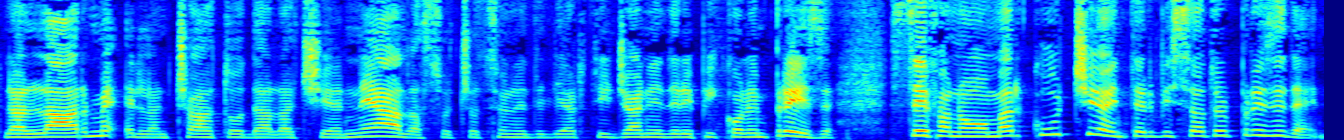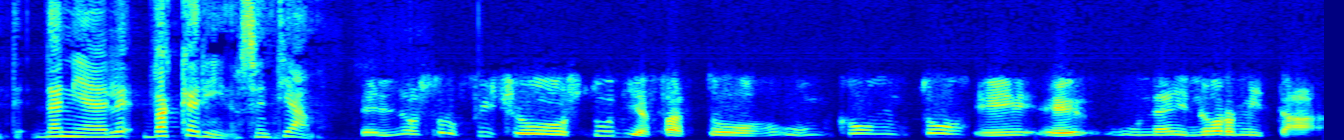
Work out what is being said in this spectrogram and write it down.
L'allarme è lanciato dalla CNA, l'Associazione degli Artigiani e delle Piccole Imprese. Stefano Marcucci ha intervistato il presidente Daniele Vaccarino. Sentiamo. Il nostro ufficio studi ha fatto un conto e è una enormità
